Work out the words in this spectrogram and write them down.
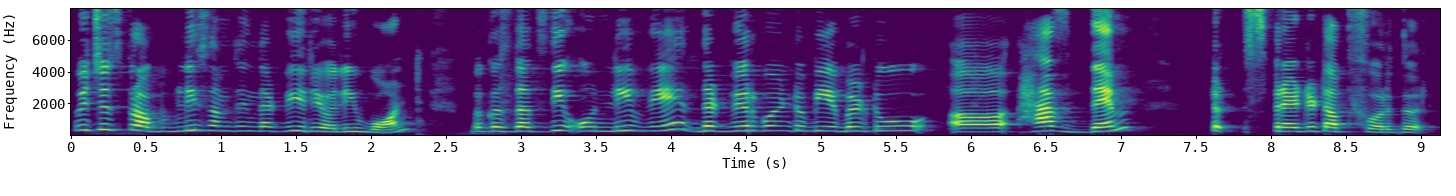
which is probably something that we really want because that's the only way that we are going to be able to uh, have them spread it up further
